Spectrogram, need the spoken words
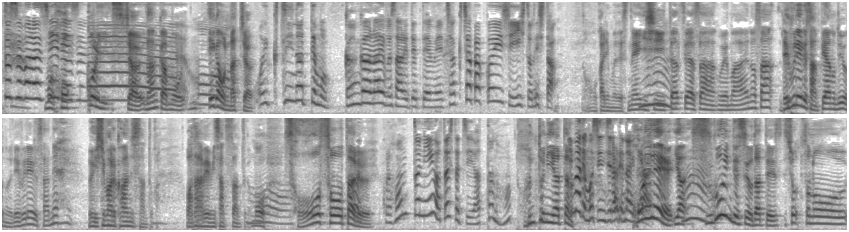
当素晴らしいですね。もうほっこりしちゃう。なんかもう笑顔になっちゃう。おいくつになってもガンガンライブされててめちゃくちゃかっこいいしいい人でした。他にもですね、石井達也さん、上間彩乃さん、レフレールさん、ピアノデュオのレフレールさんね、石丸幹二さんとか、渡辺美里さんとか、ももう。う、そうそうたる、これ本当に私たちやったの？本当にやったの。今でも信じられないぐこれね、いや、すごいんですよ。だって、その、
